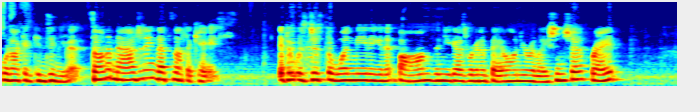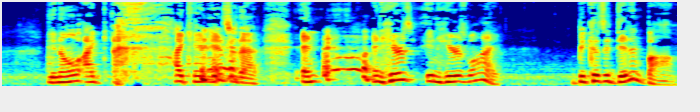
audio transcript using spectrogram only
we're not gonna continue it. So I'm imagining that's not the case. If it was just the one meeting and it bombed, then you guys were gonna bail on your relationship, right? You know, I I can't answer that. And and here's and here's why. Because it didn't bomb.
